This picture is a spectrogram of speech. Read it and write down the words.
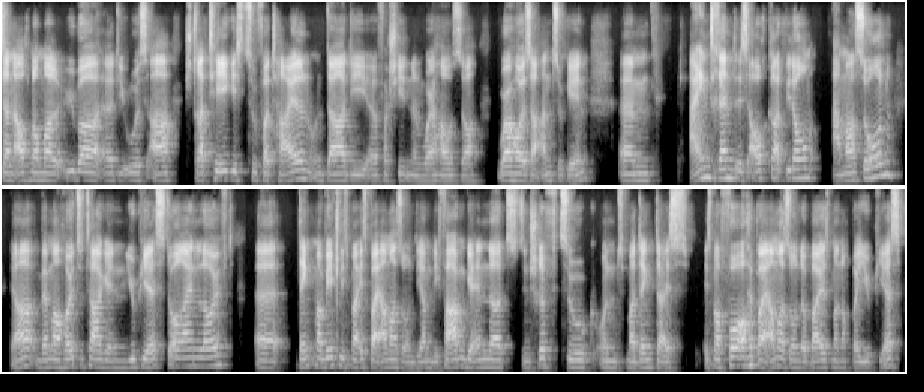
dann auch nochmal über äh, die USA strategisch zu verteilen und da die äh, verschiedenen Warehouser, Warehouser anzugehen. Ähm, ein Trend ist auch gerade wiederum Amazon. Ja, wenn man heutzutage in einen UPS-Store reinläuft, äh, denkt man wirklich, man ist bei Amazon. Die haben die Farben geändert, den Schriftzug und man denkt, da ist ist man vor Ort bei Amazon dabei, ist man noch bei UPS.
